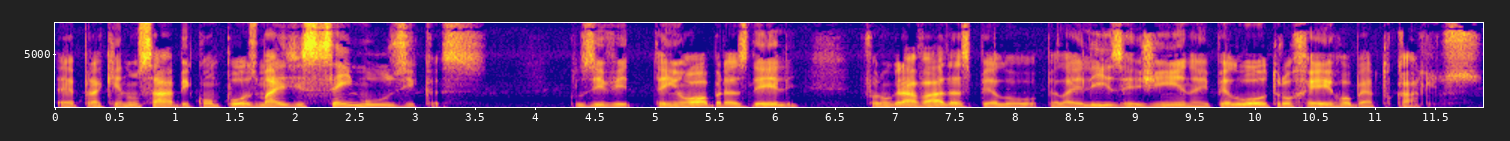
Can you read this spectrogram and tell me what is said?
é, para quem não sabe, compôs mais de 100 músicas. Inclusive, tem obras dele foram gravadas pelo, pela Elis Regina e pelo outro rei Roberto Carlos.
